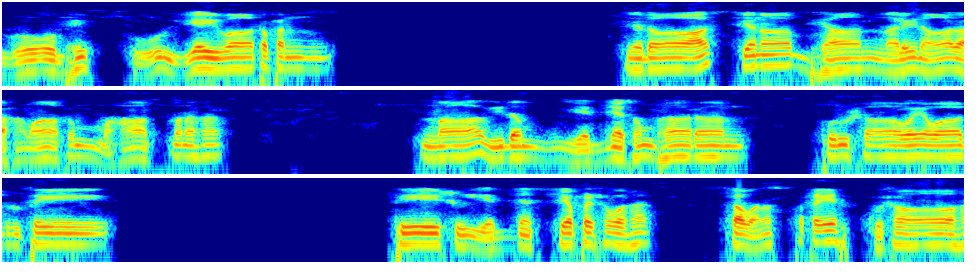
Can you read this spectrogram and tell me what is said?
गोभिः सूर्यैवातपन् यदास्यनाभ्यान्नलिनादहमासम् महात्मनः। नाविदम् यज्ञसम्भारान् पुरुषावयवादृते तेषु यज्ञस्य पशवः स वनस्पतयः कुशाः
